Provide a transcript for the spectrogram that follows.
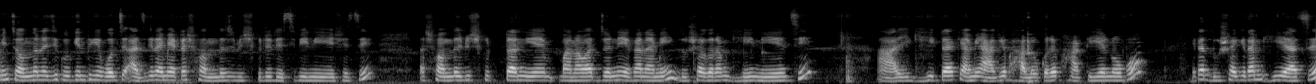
আমি চন্দনাজি কুকিং থেকে বলছি, আজকের আমি একটা সন্দেশ বিস্কুটের রেসিপি নিয়ে এসেছি। তা সন্দেশ বিস্কুটটা নিয়ে বানাবার জন্য এখানে আমি দুশো গ্রাম ঘি নিয়েছি। আর এই ঘিটাকে আমি আগে ভালো করে ফাটিয়ে নেব। এটা দুশো গ্রাম ঘি আছে।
